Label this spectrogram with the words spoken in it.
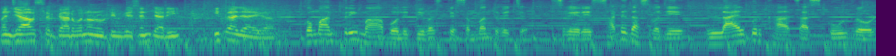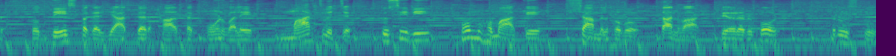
ਪੰਜਾਬ ਸਰਕਾਰ ਵੱਲੋਂ ਨੋਟੀਫਿਕੇਸ਼ਨ ਜਾਰੀ ਕੀਤਾ ਜਾਏਗਾ। ਕੌਮਾਂਤਰੀ ਮਾਂ ਬੋਲੀ ਦਿਵਸ ਦੇ ਸੰਬੰਧ ਵਿੱਚ ਸਵੇਰੇ 10:30 ਵਜੇ ਲਾਇਲਪੁਰ ਖਾਲਸਾ ਸਕੂਲ ਰੋਡ ਤੋਂ ਦੇਸ਼ ਭਗਤ ਯਾਦਗਾਰ ਹਾਲ ਤੱਕ ਹੋਣ ਵਾਲੇ ਮਾਰਚ ਵਿੱਚ ਤੁਸੀਂ ਵੀ ਹੁਮ ਹੁਮਾ ਕੇ ਸ਼ਾਮਿਲ ਹੋਵੋ। ਧੰਨਵਾਦ। ਬਿਊਰੋ ਰਿਪੋਰਟ ਟਰੂ ਸਕੂਲ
